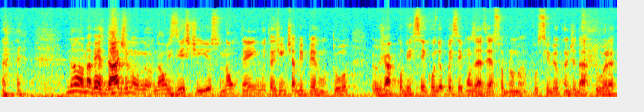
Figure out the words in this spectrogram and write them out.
Não, na verdade não, não- existe isso, não tem. Muita gente já me perguntou. Eu já conversei, quando eu conversei com o Zezé sobre uma possível candidatura,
